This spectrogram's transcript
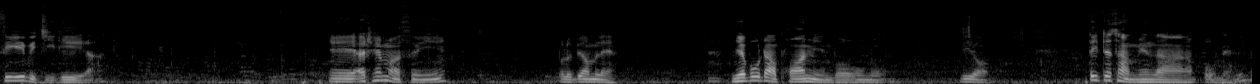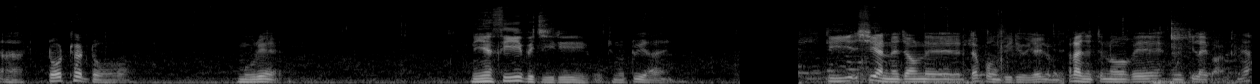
စီးပကြီးလေးတွေကအဲအထဲမှာဆိုရင်ဘယ်လိုပြောမလဲမြတ်ဗုဒ္ဓဖွားမြင်ပုံတို့ပြီးတော့ တိတ်တဆမင်းသားပုံတယ်လေအာတောထွက်တော်မူတဲ့နေရစီးပကြီးလေးကိုကျွန်တော်တွေ့ရတယ်ဒီအရှိရနှစ်ကြောင်းနဲ့တက်ပုံဗီဒီယိုရိုက်လို့မြင်အဲ့ဒါကြောင့်ကျွန်တော်ပဲဝင်ကြည့်လိုက်ပါမယ်ခင်ဗျာ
